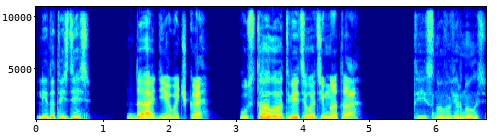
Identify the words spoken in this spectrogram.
Лида, ты здесь?» «Да, девочка», — устало ответила темнота. «Ты снова вернулась?»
